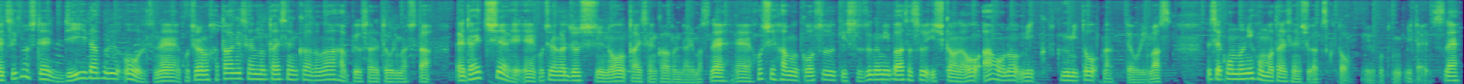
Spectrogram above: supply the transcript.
続きまして DWO ですね。こちらの旗揚げ戦の対戦カードが発表されておりました。え第1試合、えこちらが女子の対戦カードになりますね。え星ハムコ、鈴木鈴組 VS 石川直、青のミックス組となっております。で、セコンドに本間大選手がつくということみたいですね。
